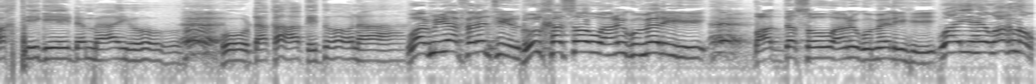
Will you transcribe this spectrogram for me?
wakhtigii dhammaayo wuu dhaqaaqi doonaa. War miyaa falantiin dhulka sow anigu melihi badda sow anigu melihi. Waayahay waaqlow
